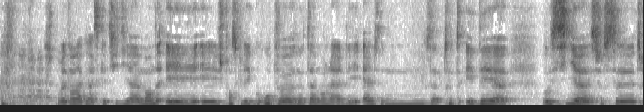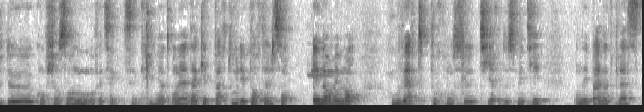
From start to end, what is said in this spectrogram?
Je suis complètement d'accord avec ce que tu dis, Amande. Et, je pense que les groupes, euh, notamment les L, ça nous a toutes aidés euh, aussi euh, sur ce truc de confiance en nous. En fait, ça, grignote. On est attaqué de partout. Les portes, elles sont énormément ouvertes pour qu'on se tire de ce métier. On n'est pas à notre place.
